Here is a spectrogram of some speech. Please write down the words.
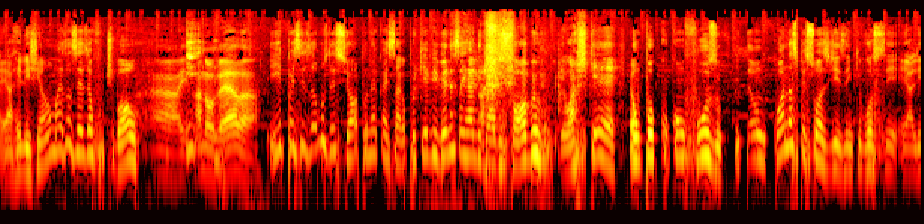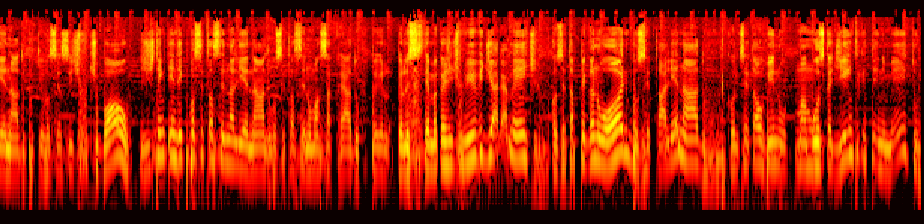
é a religião, mas às vezes é o futebol. Ah, e, a novela. E, e precisamos desse ópio, né, Caissara? Porque viver nessa realidade sóbrio, eu acho que é, é um pouco confuso. Então, quando as pessoas dizem que você é alienado porque você assiste futebol, a gente tem que entender que você está sendo alienado, você está sendo massacrado pelo, pelo, sistema que a gente vive diariamente. Quando você está pegando ônibus, você está alienado. Quando você está ouvindo uma música de entretenimento,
